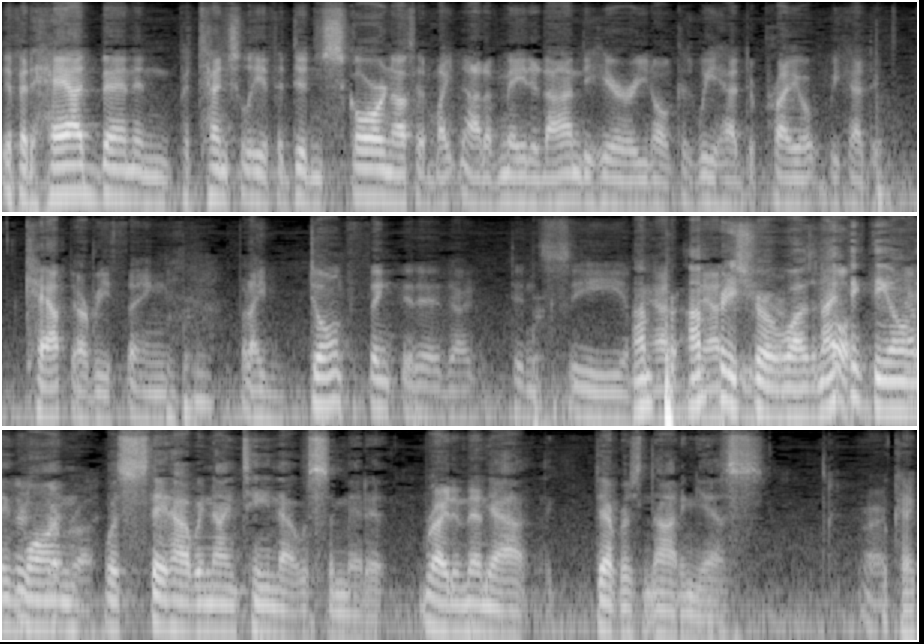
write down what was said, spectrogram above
If it had been, and potentially if it didn't score enough, it might not have made it onto here, you know, because we had to prior, we had to cap everything. But I don't think that it, I didn't see. I'm, pr- I'm pretty Matthew sure it there. was, and I Oh, think the only there's one Deborah. was State Highway 19 that was submitted. Right, and then. Yeah, Deborah's nodding yes. Right. Okay.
